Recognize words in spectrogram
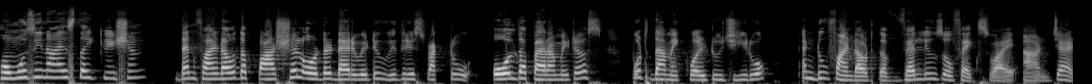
homogenize the equation then find out the partial order derivative with respect to all the parameters put them equal to 0 and do find out the values of x, y and z.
